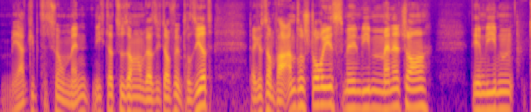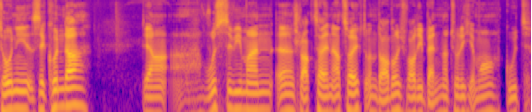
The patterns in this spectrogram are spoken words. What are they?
mehr gibt es für den Moment nicht dazu sagen, wer sich dafür interessiert. Da gibt es noch ein paar andere Stories mit dem lieben Manager, dem lieben Tony Secunda. Der äh, wusste, wie man äh, Schlagzeilen erzeugt und dadurch war die Band natürlich immer gut,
